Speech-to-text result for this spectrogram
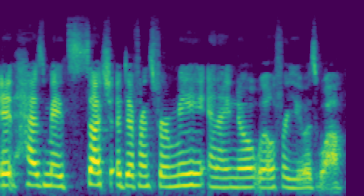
It has made such a difference for me, and I know it will for you as well.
